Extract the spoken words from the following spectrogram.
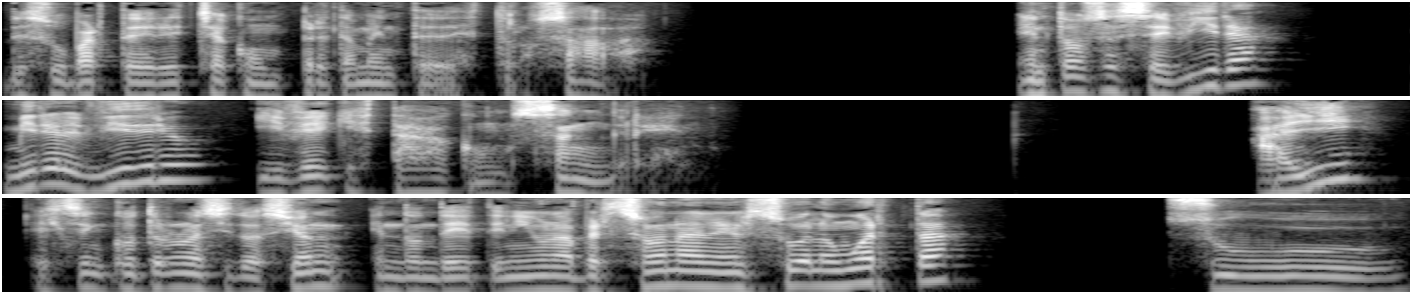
de su parte derecha completamente destrozada. Entonces se vira, mira el vidrio y ve que estaba con sangre. Ahí él se encontró en una situación en donde tenía una persona en el suelo muerta, su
